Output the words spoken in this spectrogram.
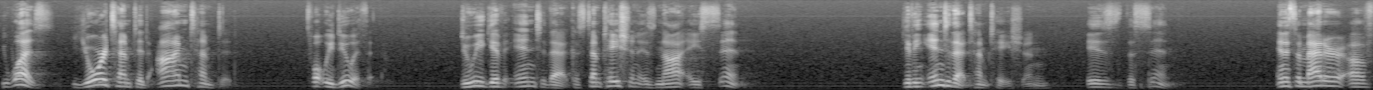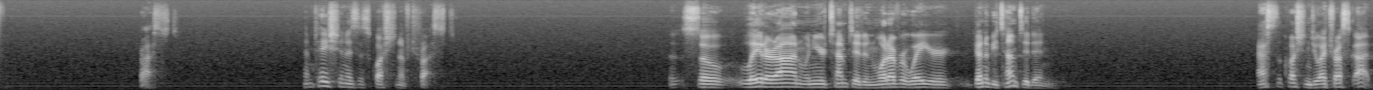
He was. You're tempted, I'm tempted. It's what we do with it. Do we give in to that? Because temptation is not a sin. Giving into that temptation is the sin. And it's a matter of trust. Temptation is this question of trust. So later on, when you're tempted in whatever way you're going to be tempted in, ask the question Do I trust God?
